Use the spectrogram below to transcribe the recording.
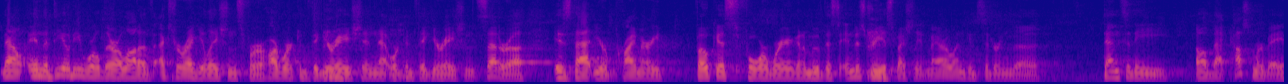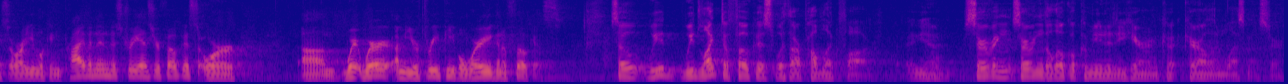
Now, in the DoD world, there are a lot of extra regulations for hardware configuration, network configuration, et cetera. Is that your primary focus for where you're going to move this industry, especially in Maryland, considering the density of that customer base? Or are you looking private industry as your focus? Or um, where, where, I mean, you're three people, where are you going to focus? So we'd, we'd like to focus with our public fog. you know, serving, serving the local community here in Ca- Carroll and Westminster.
